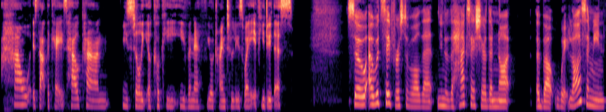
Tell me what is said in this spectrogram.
How is that the case? How can you still eat a cookie even if you're trying to lose weight if you do this? So I would say, first of all, that, you know, the hacks I share, they're not about weight loss. I mean,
